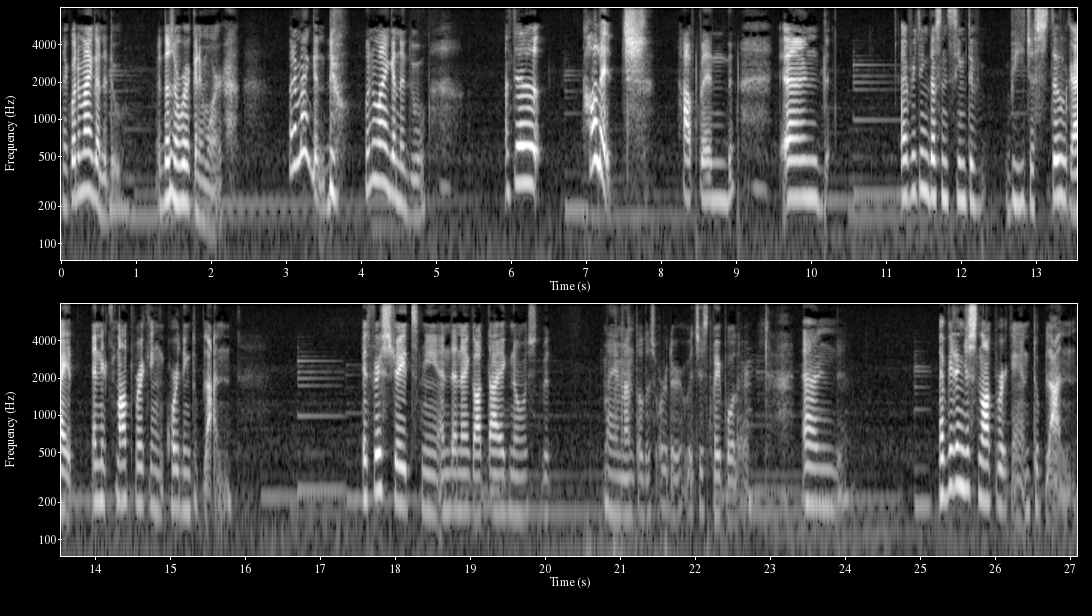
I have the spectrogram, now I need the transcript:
Like, what am I gonna do? It doesn't work anymore. What am I gonna do? What am I gonna do? Until college happened and everything doesn't seem to be just still right and it's not working according to plan. It frustrates me and then I got diagnosed with my mental disorder, which is bipolar. And everything just not working into plan.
